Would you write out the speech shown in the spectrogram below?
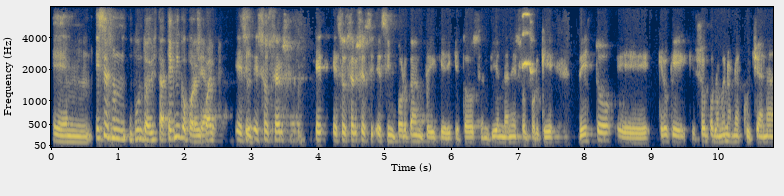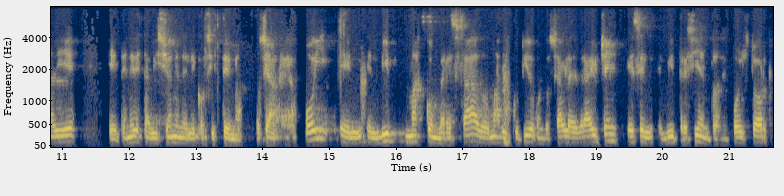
Em, ese es un punto de vista técnico por el cual... Eso, eso, Sergio, eh, eso, Sergio es, importante que, todos entiendan eso, porque de esto eh, creo que, yo por lo menos no escuché a nadie eh, tener esta visión en el ecosistema. O sea, hoy el, el BIP más conversado, más discutido cuando se habla de drive chain es el, el BIP 300 de Paul Stork,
